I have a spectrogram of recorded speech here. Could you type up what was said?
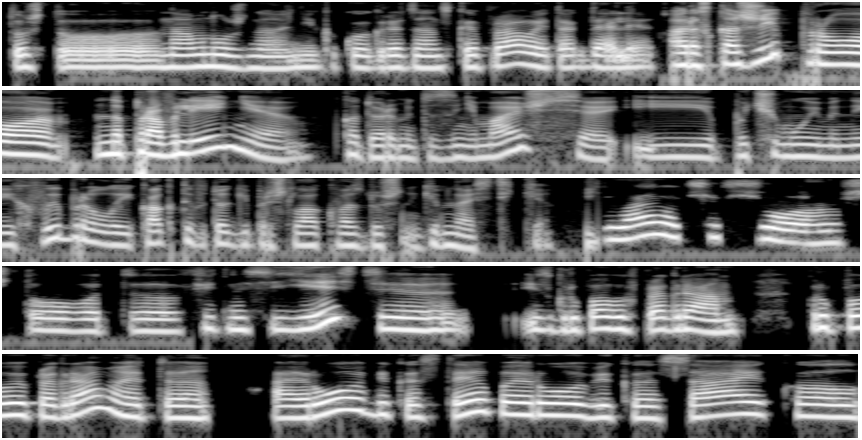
то, что нам нужно, никакое гражданское право и так далее. А расскажи про направление, которыми ты занимаешься, и почему именно их выбрала, и как ты в итоге пришла к воздушной гимнастике? Взяла вообще все, что вот э, в фитнесе есть, э, из групповых программ. Групповые программы — это аэробика, степ-аэробика, сайкл,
